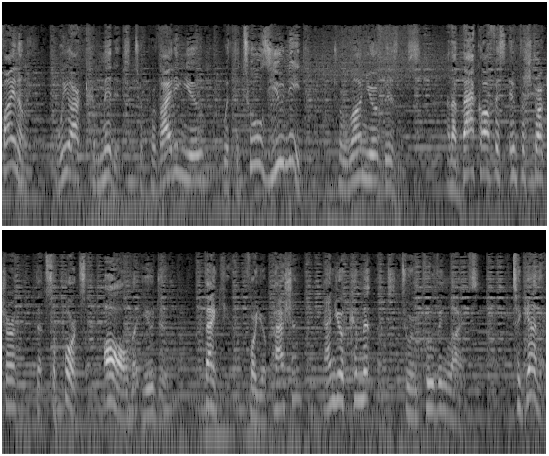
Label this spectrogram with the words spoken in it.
Finally, we are committed to providing you with the tools you need to run your business and a back office infrastructure that supports all that you do. Thank you for your passion and your commitment to improving lives. Together,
